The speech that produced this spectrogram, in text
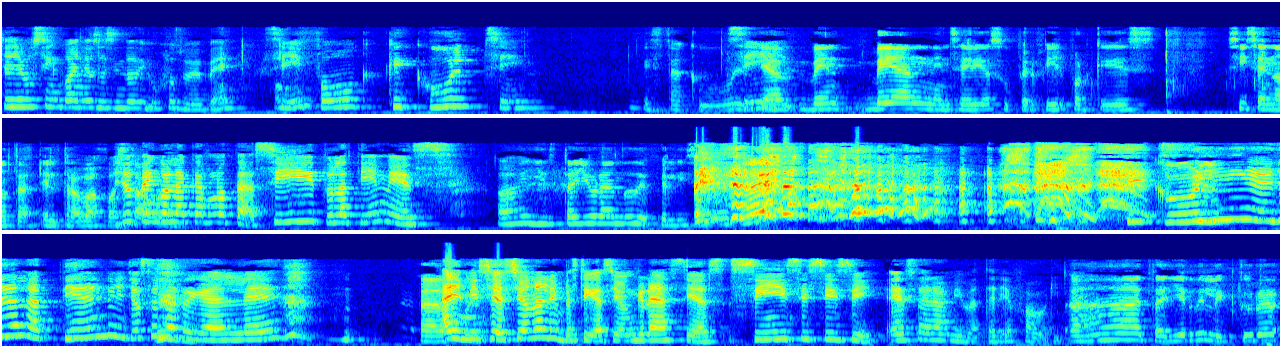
Ya llevo cinco años haciendo dibujos bebé. Sí. Oh, fuck, qué cool. Sí. Está cool. Sí. Ya ven, vean en serio su perfil porque es sí se nota el trabajo. Yo tengo ahora. la Carlota. Sí, tú la tienes. Ay, está llorando de felicidad. qué cool. Sí, ella la tiene. Yo se la regalé. Ah, A pues- iniciación a la investigación, gracias. Sí, sí, sí, sí. Esa era mi materia favorita. Ah, taller de lectura.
